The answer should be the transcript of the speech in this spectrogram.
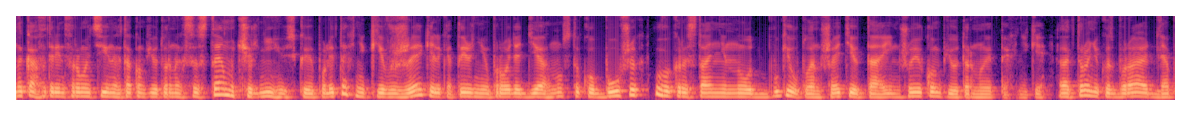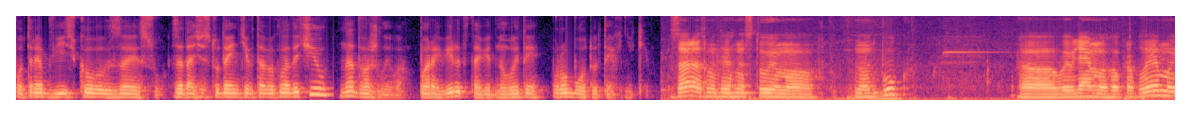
На кафедрі інформаційних та комп'ютерних систем Чернігівської політехніки вже кілька тижнів проводять діагностику бувших у використанні ноутбуків, планшетів та іншої комп'ютерної техніки. Електроніку збирають для потреб військових ЗСУ. Задача студентів та викладачів надважлива перевірити та відновити роботу техніки. Зараз ми діагностуємо ноутбук, е, виявляємо його проблеми,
